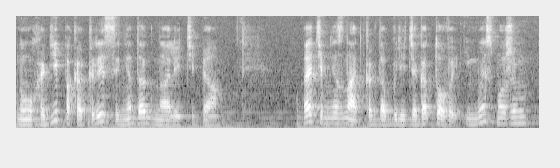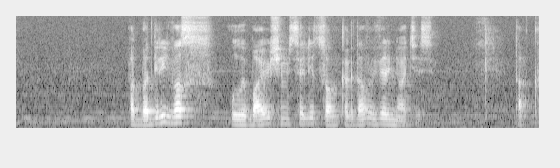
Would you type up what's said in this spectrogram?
Но уходи, пока крысы не догнали тебя. Дайте мне знать, когда будете готовы, и мы сможем подбодрить вас улыбающимся лицом, когда вы вернетесь. Так,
